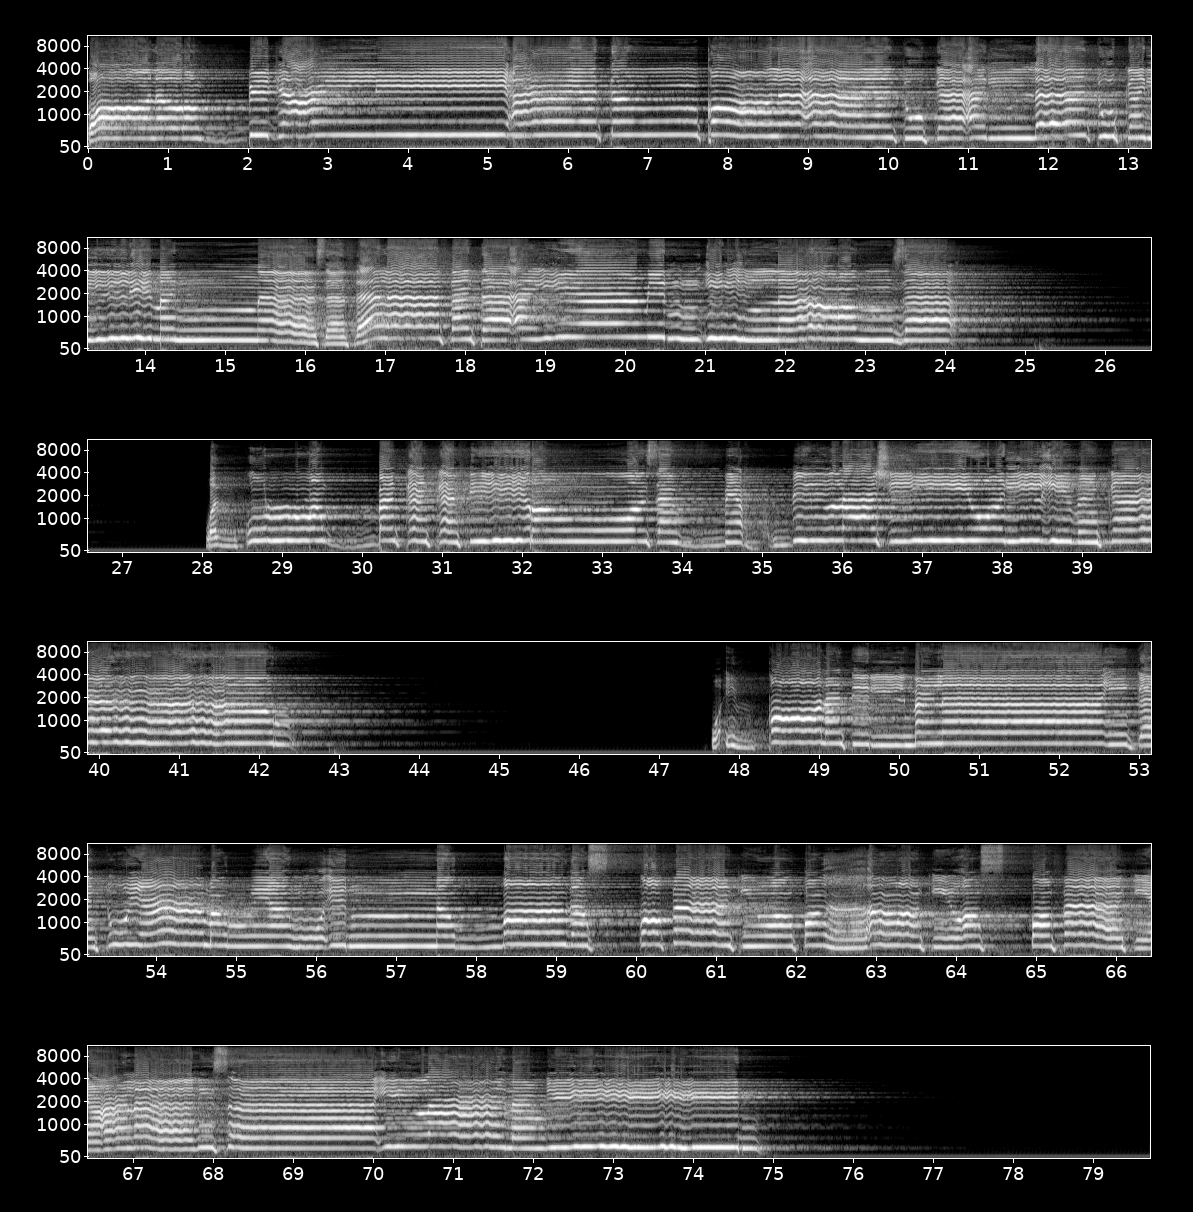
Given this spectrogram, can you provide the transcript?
قال رب اجعل لي آية قال آيتك ألا تكلم الناس ثلاثة أيام إلا رمزا. واذكر ربك كثيرا وسبح بالعشي والإبكار. وإذ قالت الملائكة يا مريم إن الله اصطفاك وطهرك واصطفاك على نساء العالمين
